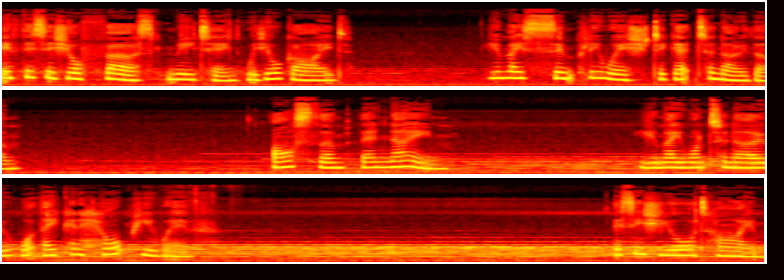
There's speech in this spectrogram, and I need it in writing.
If this is your first meeting with your guide, you may simply wish to get to know them. Ask them their name. You may want to know what they can help you with. This is your time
